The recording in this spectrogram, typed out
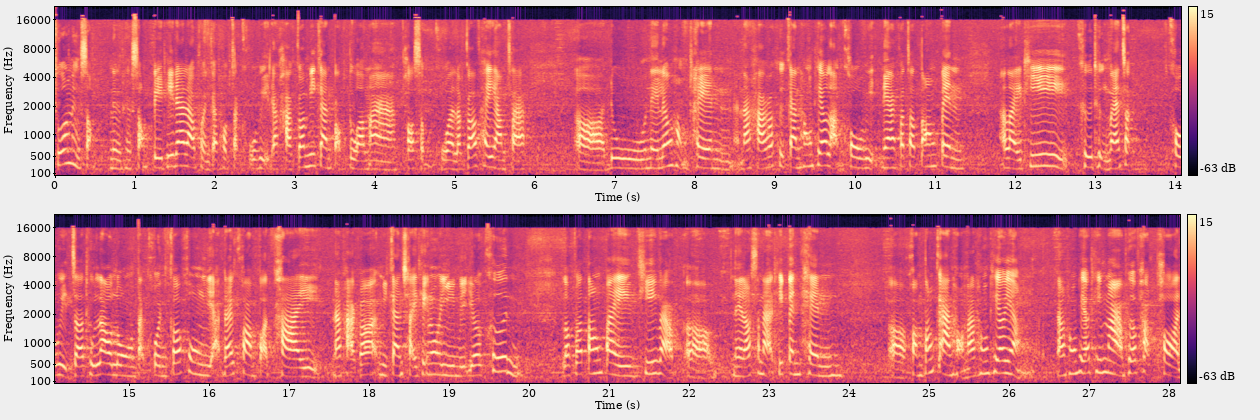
ช่วงหนึ่งสองหนึ่งถึงสองปีที่ได้รับผลกระทบจากโควิดนะคะก็มีการปรับตัวมาพอสมควร แล้วก็พยายามจะดูในเรื่องของเทรนด์นะคะก็คือการท่องเที่ยวหลังโควิดเนี่ยก็จะต้องเป็น อะไรที่คือถึงแม้จะโควิดจะทุเลาลง แต่คนก็คงอยากได้ความปลอดภัยนะคะ ก็มีการใช้เทคโนโลยีเยอะขึ้น แล้วก็ต้องไปที่แบบเอ่อในลักษณะที่เป็นเทรนด์เอ่อความต้องการของนักท่องเที่ยวอย่างนักท่องเที่ยวที่มาเพื่อพักผ่อน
